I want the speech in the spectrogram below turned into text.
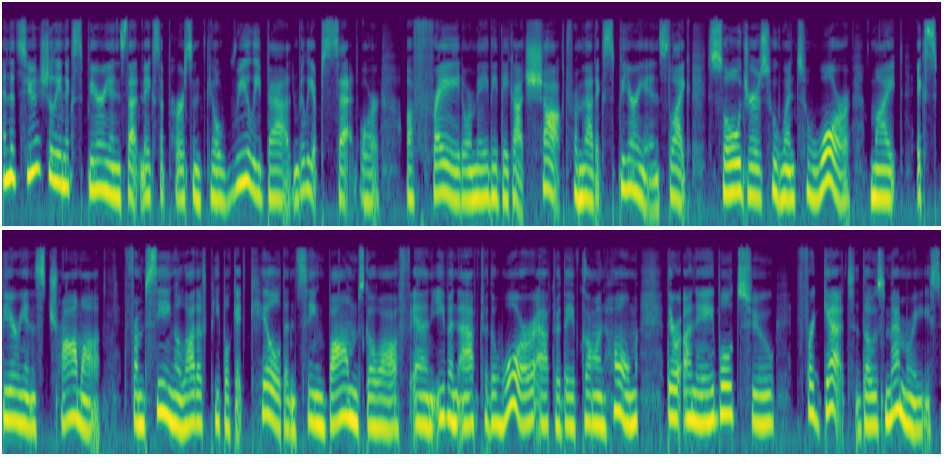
And it's usually an experience that makes a person feel really bad, really upset, or afraid or maybe they got shocked from that experience, like soldiers who went to war might experience trauma from seeing a lot of people get killed and seeing bombs go off. And even after the war, after they've gone home, they're unable to forget those memories.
